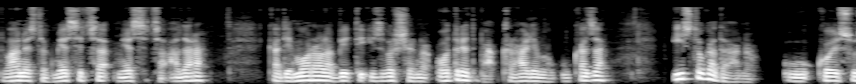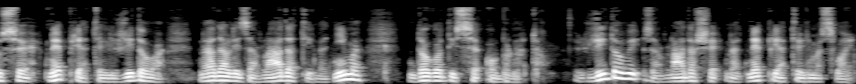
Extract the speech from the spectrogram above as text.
12. mjeseca mjeseca Adara, kad je morala biti izvršena odredba kraljevog ukaza, istoga dana u kojoj su se neprijatelji židova nadali zavladati nad njima, dogodi se obrnuto. Židovi zavladaše nad neprijateljima svojim.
